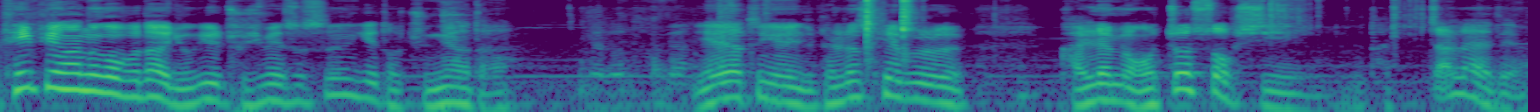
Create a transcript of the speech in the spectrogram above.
테이핑 하는 것보다 여기를 조심해서 쓰는 게 더 중요하다. 얘 같은 경우에 밸런스 케이블 가려면 어쩔 수 없이 다 잘라야 돼요.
